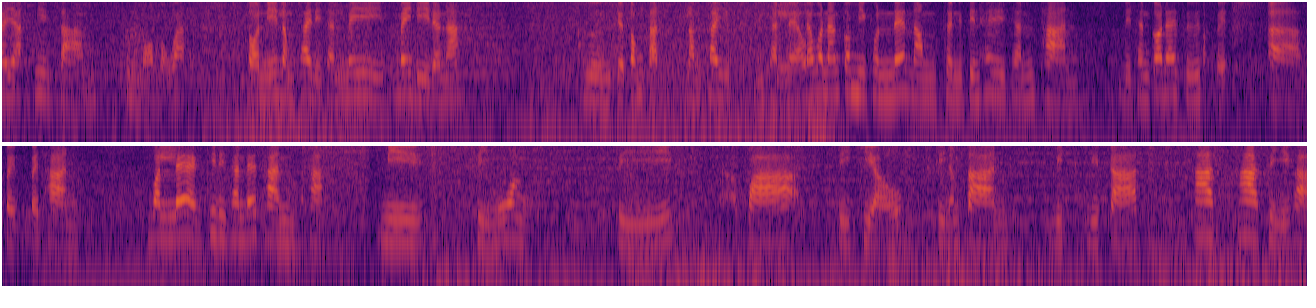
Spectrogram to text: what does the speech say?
ระยะที่ 3 คุณหมอบอกว่า ตอนนี้ลำไส้ดิฉันไม่ไม่ดีแล้วนะ คือจะต้องตัดลำไส้ดิฉันแล้ว แล้ววันนั้นก็มีคนแนะนำเซนิตินให้ดิฉันทานดิฉันก็ได้ซื้อไปอไปไปทาน วันแรกที่ดิฉันได้ทานค่ะ มีสีม่วง สีฟ้า สีเขียว สีน้ำตาล วิตวิตการ์ดห้าห้าสีค่ะ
